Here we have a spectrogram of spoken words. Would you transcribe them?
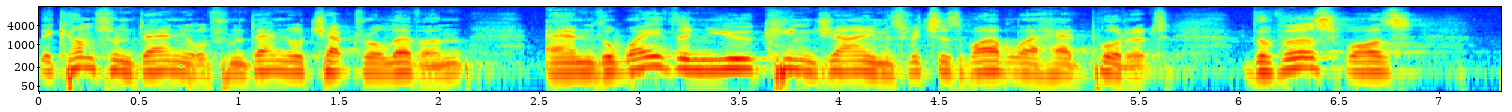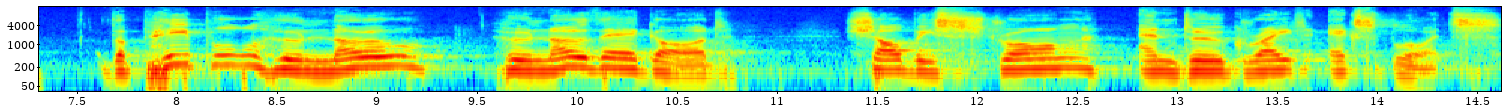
it comes from Daniel, from Daniel chapter 11, and the way the New King James, which is the Bible I had, put it, the verse was, "The people who know who know their God shall be strong and do great exploits."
